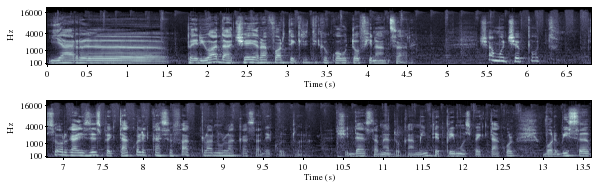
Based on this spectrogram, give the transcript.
iar uh, perioada aceea era foarte critică cu autofinanțare. Și am început să organizez spectacole ca să fac planul la Casa de Cultură. Și de asta mi-aduc aminte, primul spectacol vorbise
